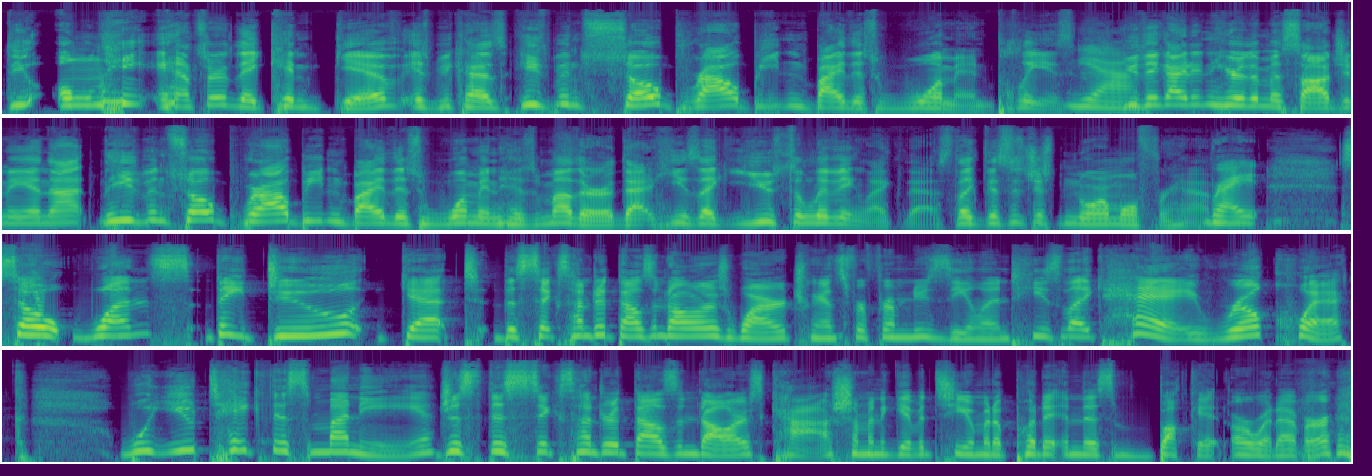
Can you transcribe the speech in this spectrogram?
The only answer they can give is because he's been so browbeaten by this woman. Please, Yeah. You think I didn't hear the misogyny in that? He's been so browbeaten by this woman, his mother, that he's like used to living like this. Like this is just normal for him. Right. So once they do get the $600,000 wire transfer from New Zealand, he's like, hey, real quick, will you take this money, just this $600,000 cash? I'm going to give it to you. I'm going to put it in this bucket or whatever.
